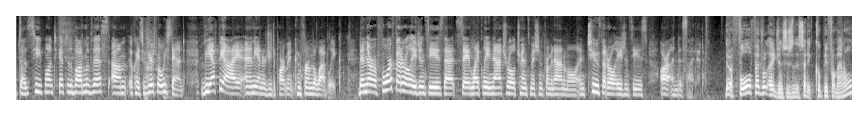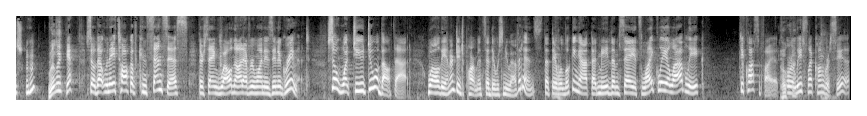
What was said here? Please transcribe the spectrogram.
does he want to get to the bottom of this? Um, okay, so here's where we stand. The FBI and the Energy Department confirm the lab leak. Then there are four federal agencies that say likely natural transmission from an animal, and two federal agencies are undecided. There are four federal agencies that said it could be from animals? Mm-hmm. Really? Yeah. So that when they talk of consensus, they're saying, well, not everyone is in agreement. So what do you do about that? Well, the Energy Department said there was new evidence that they yeah. were looking at that made them say it's likely a lab leak. Declassify it, okay. or at least let Congress see it.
